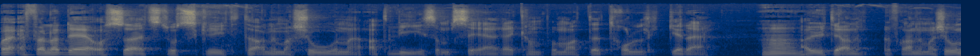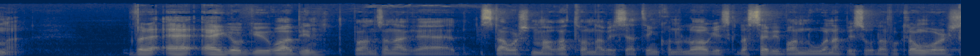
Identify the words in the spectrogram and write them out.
Og jeg føler det er også et stort skryt til animasjoner, at vi som seere kan på en måte tolke det Mm. ut fra animasjoner. For jeg og Guro har begynt på en sånn her eh, Star Wars-maraton der vi ser ting kronologisk. Da ser vi bare noen episoder fra Clone Wars.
